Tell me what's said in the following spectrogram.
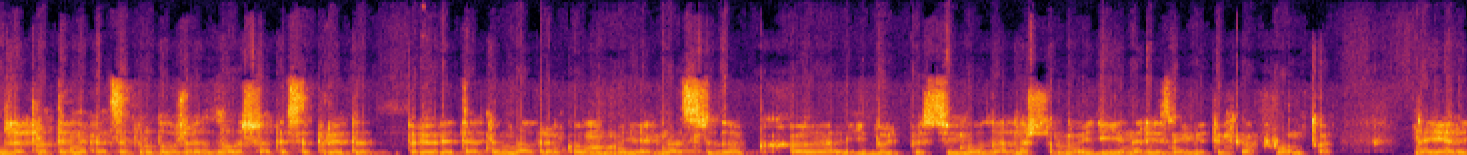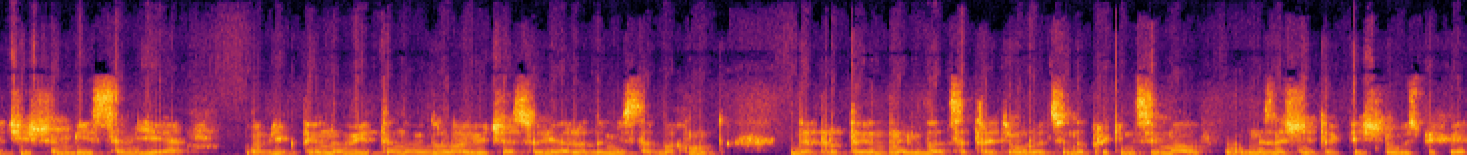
Для противника це продовжує залишатися пріоритет- пріоритетним напрямком. Як наслідок е, йдуть постійно ударні штурмові дії на різних відтинках фронту. Найгарячішим місцем є об'єктивно відтинок другого від часу яру до міста Бахмут, де противник в 23-му році наприкінці мав незначні тактичні успіхи.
